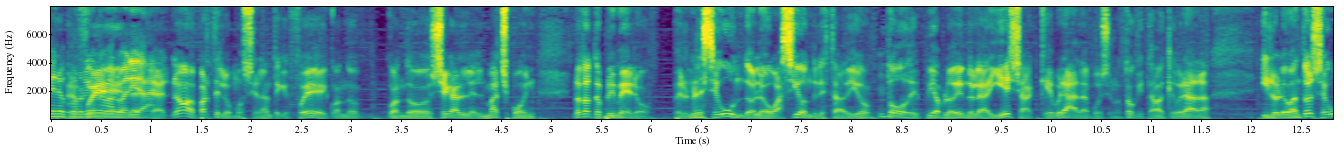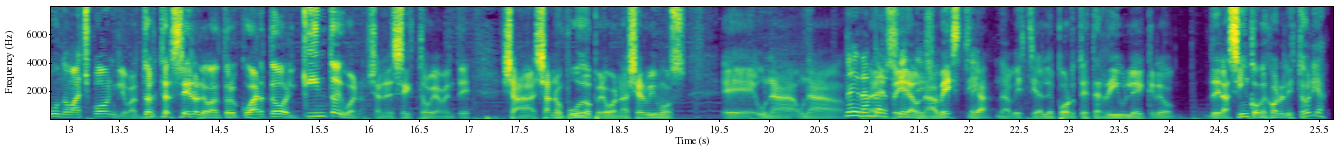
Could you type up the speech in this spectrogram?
Pero corrió fue una barbaridad, la- no, aparte lo emocionante que fue cuando, cuando llega el, el match point, no tanto el primero, pero en el segundo, la ovación del estadio, todos de pie aplaudiéndola y ella quebrada, pues se notó que estaba quebrada. Y lo levantó el segundo match point, y levantó el tercero, levantó el cuarto, el quinto, y bueno, ya en el sexto, obviamente, ya, ya no pudo, pero bueno, ayer vimos eh, una, una, Una gran una versión despedida, una bestia, sí. una bestia del deporte terrible, creo, de las cinco mejores de la historia.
